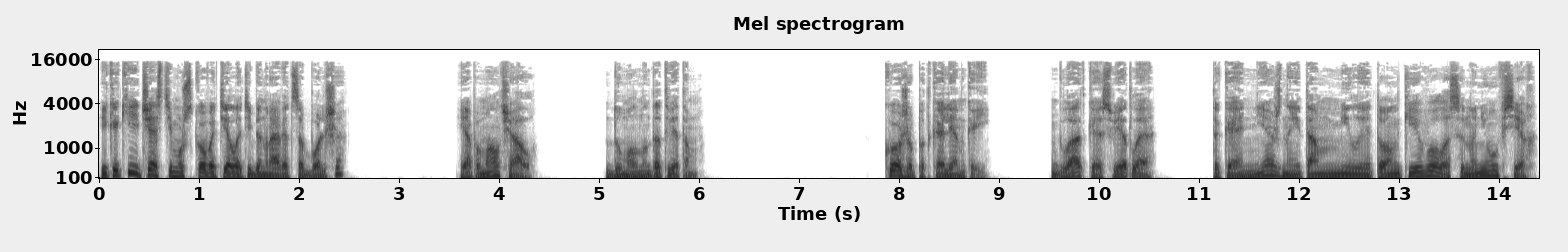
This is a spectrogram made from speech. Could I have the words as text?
И какие части мужского тела тебе нравятся больше? Я помолчал, думал над ответом. Кожа под коленкой. Гладкая, светлая, такая нежная, и там милые тонкие волосы, но не у всех.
